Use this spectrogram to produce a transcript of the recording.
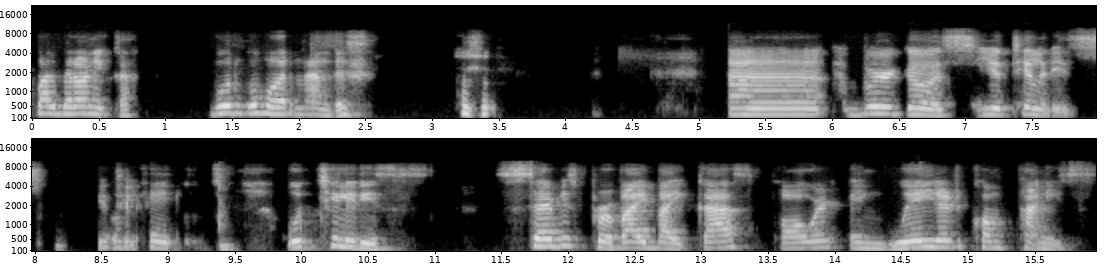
¿Cuál Verónica? Burgos Hernández. Uh, Burgos, utilities. Utilities. Okay. Utilities. Service provided by gas, power, and water companies.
